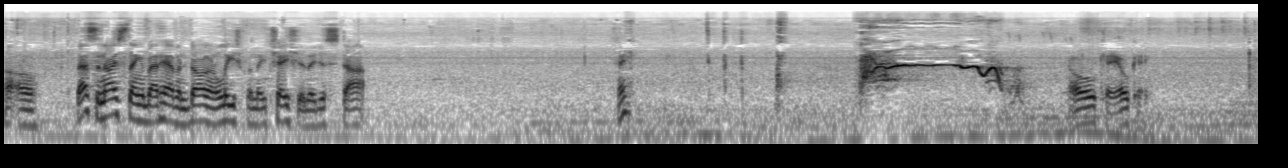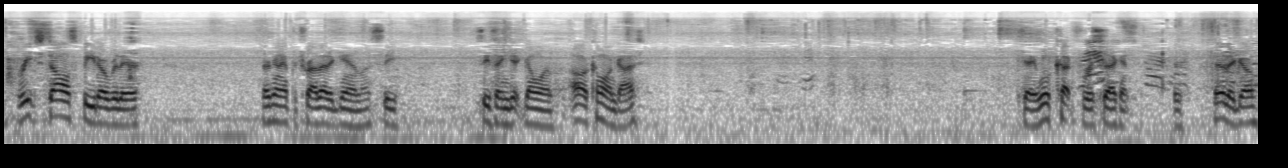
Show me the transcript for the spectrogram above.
Uh-oh. That's the nice thing about having a dog on a leash. When they chase you, they just stop. Hey. Okay, okay. Reach stall speed over there. They're gonna have to try that again. Let's see. See if they can get going. Oh, come on, guys. Okay, we'll cut for a second. There they go.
